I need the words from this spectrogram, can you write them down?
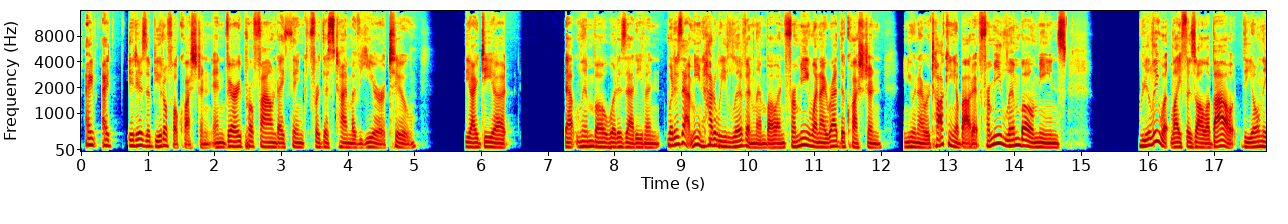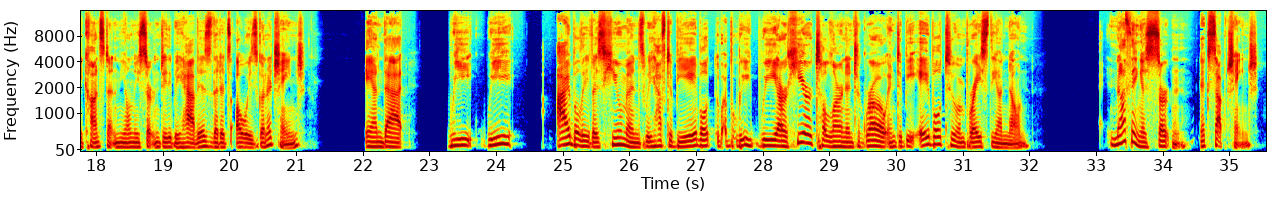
I, I it is a beautiful question and very profound. I think for this time of year too, the idea that limbo. What does that even? What does that mean? How do we live in limbo? And for me, when I read the question and you and I were talking about it, for me, limbo means really what life is all about. The only constant and the only certainty that we have is that it's always going to change and that we we I believe as humans we have to be able we we are here to learn and to grow and to be able to embrace the unknown. Nothing is certain except change.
